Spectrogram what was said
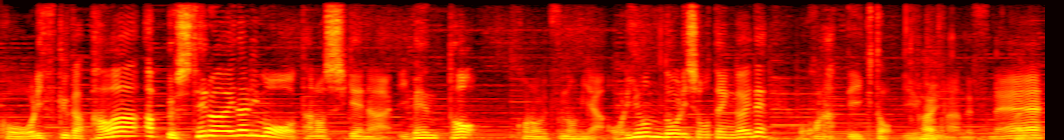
こうオリスクがパワーアップしてる間にも楽しげなイベントこの宇都宮オリオン通り商店街で行っていくということなんですね、はい。はい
